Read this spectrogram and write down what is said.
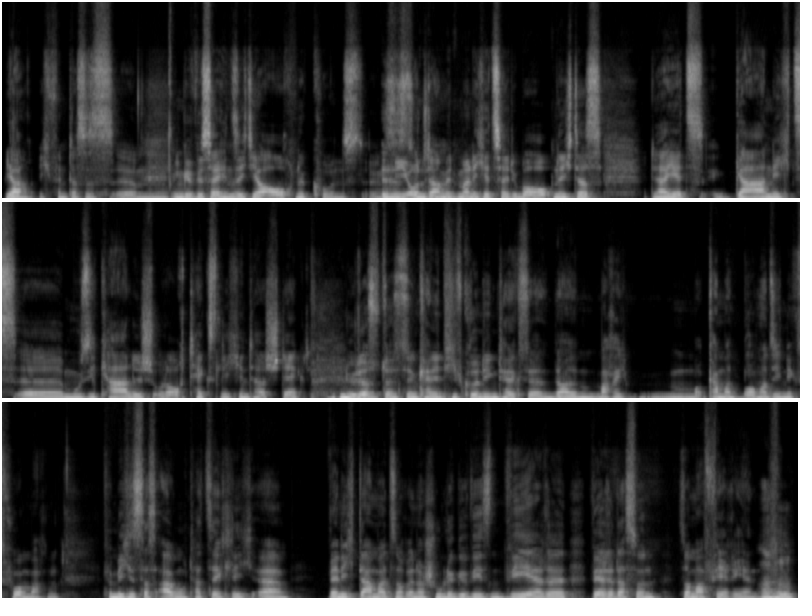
ja, ich finde, das ist ähm, in gewisser Hinsicht ja auch eine Kunst. Irgendwie. Und damit meine ich jetzt halt überhaupt nicht, dass da jetzt gar nichts äh, musikalisch oder auch textlich hintersteckt. Nö, das, das sind keine tiefgründigen Texte. Da mache ich, kann man, braucht man sich nichts vormachen. Für mich ist das Album tatsächlich, äh, wenn ich damals noch in der Schule gewesen wäre, wäre das so ein Sommerferien-Album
